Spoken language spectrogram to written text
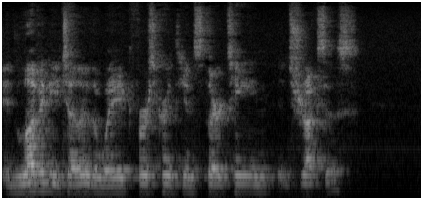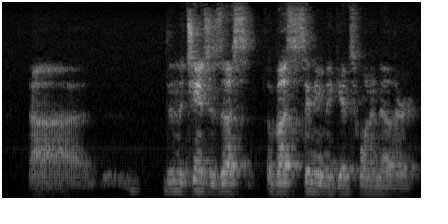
and loving each other the way 1 Corinthians 13 instructs us, uh, then the chances us, of us sinning against one another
